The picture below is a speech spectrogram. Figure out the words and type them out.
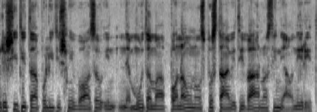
rešiti ta politični vozov in ne mudoma ponovno vzpostaviti varnost in javni red.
